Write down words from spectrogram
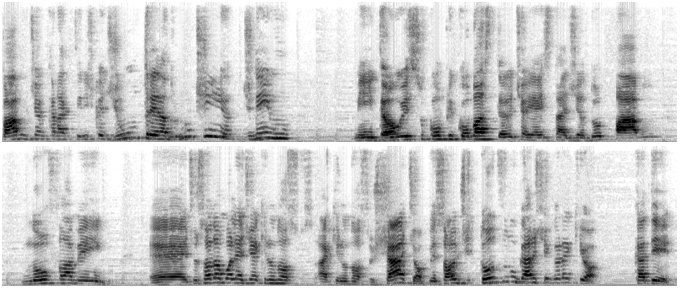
Pablo tinha característica de um treinador. Não tinha, de nenhum. Então isso complicou bastante aí a estadia do Pablo no Flamengo. É, deixa eu só dar uma olhadinha aqui no nosso, aqui no nosso chat, ó. O pessoal de todos os lugares chegando aqui, ó. Cadê?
